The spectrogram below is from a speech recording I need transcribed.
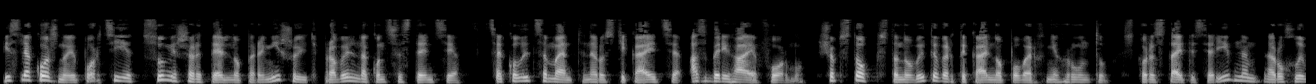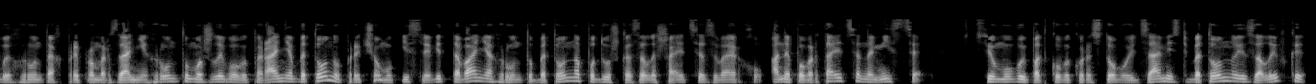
Після кожної порції суміш ретельно перемішують правильна консистенція. Це коли цемент не розтікається, а зберігає форму. Щоб стовп встановити вертикально поверхні ґрунту, скористайтеся рівнем на рухливих ґрунтах при промерзанні ґрунту можливо випирання бетону, причому після відтавання ґрунту бетонна подушка залишається зверху, а не повертається на місце. В цьому випадку використовують замість бетонної заливки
